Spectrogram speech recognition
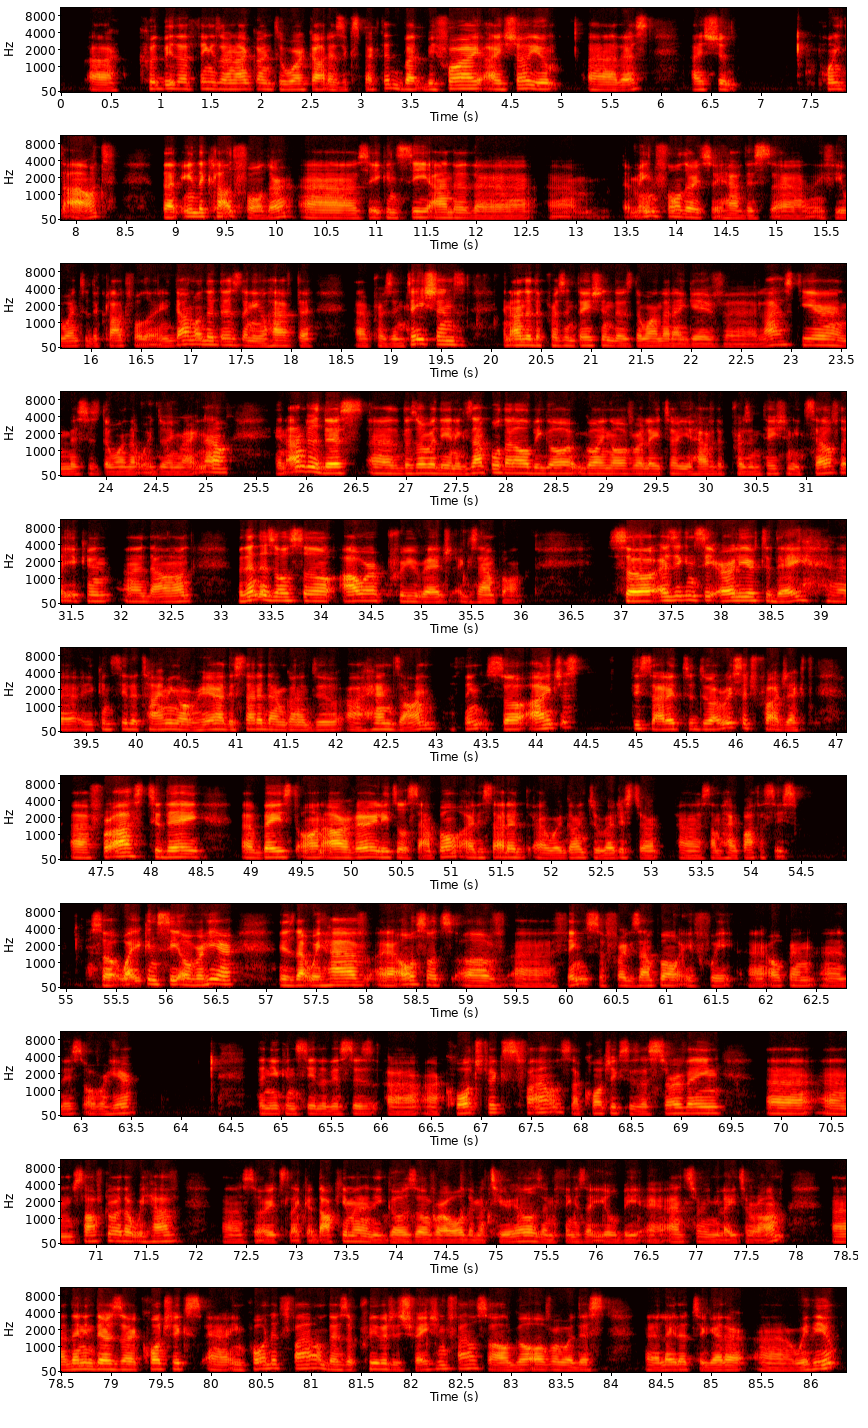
could be that things are not going to work out as expected, but before I, I show you this, I should point out that in the cloud folder, uh, so you can see under the, um, the main folder, so you have this, uh, if you went to the cloud folder and you downloaded this, then you'll have the uh, presentations. And under the presentation, there's the one that I gave uh, last year, and this is the one that we're doing right now. And under this, uh, there's already an example that I'll be go going over later. You have the presentation itself that you can uh, download. But then there's also our pre-reg example. So as you can see earlier today, uh, you can see the timing over here. I decided that I'm going to do a hands-on thing. So I just decided to do a research project. Uh, for us today, uh, based on our very little sample, I decided uh, we're going to register uh, some hypotheses. So what you can see over here is that we have uh, all sorts of things. So for example, if we open this over here, then you can see that this is a, Qualtrics files. A Qualtrics is a surveying uh, um, software that we have. Uh, so it's like a document and it goes over all the materials and things that you'll be uh, answering later on. Uh, then there's a Qualtrics uh, imported file. There's a pre-registration file. So I'll go over with this uh, later together with you.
